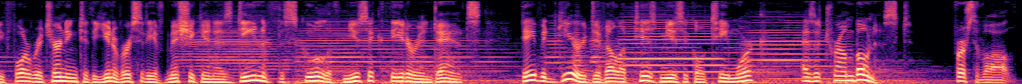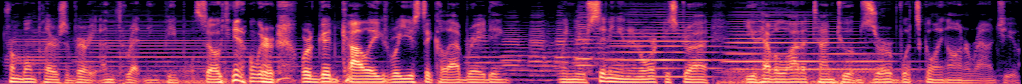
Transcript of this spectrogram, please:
Before returning to the University of Michigan as Dean of the School of Music, Theater, and Dance, David Gier developed his musical teamwork as a trombonist. First of all, trombone players are very unthreatening people. So, you know, we're, we're good colleagues. We're used to collaborating. When you're sitting in an orchestra, you have a lot of time to observe what's going on around you.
